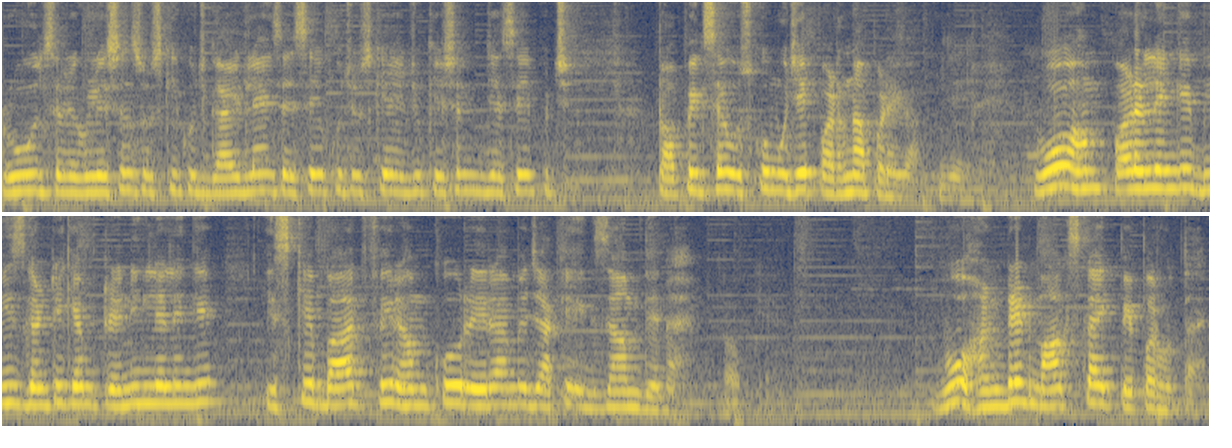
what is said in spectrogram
रूल्स रेगुलेशंस उसकी कुछ गाइडलाइंस ऐसे कुछ उसके एजुकेशन जैसे कुछ टॉपिक्स है उसको मुझे पढ़ना पड़ेगा। जी। वो हम पढ़ लेंगे 20 घंटे की हम ट्रेनिंग ले लेंगे। इसके बाद फिर हमको रेरा में जाके एग्ज़ाम देना है। ओके वो 100 मार्क्स का एक पेपर होता है।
